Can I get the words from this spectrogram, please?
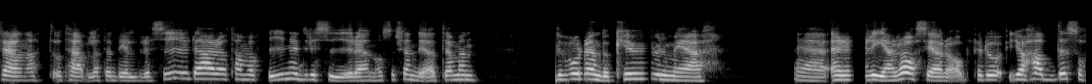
tränat och tävlat en del dressyr där och att han var fin i dressyren. Och så kände jag att ja, men, det vore ändå kul med eh, en renrasig arab. För då, jag hade så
